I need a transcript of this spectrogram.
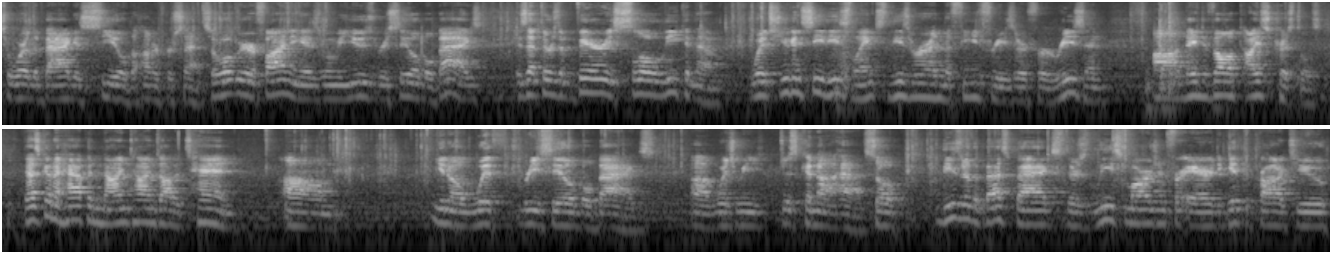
to where the bag is sealed 100%. So what we were finding is when we use resealable bags, is that there's a very slow leak in them, which you can see these links. These were in the feed freezer for a reason. Uh, they developed ice crystals. That's going to happen nine times out of 10, um, you know, with resealable bags, uh, which we just cannot have. So these are the best bags. There's least margin for error to get the product to you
